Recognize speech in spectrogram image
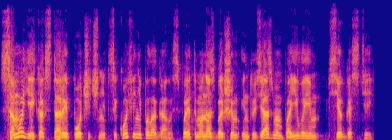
Самой ей, как старой почечнице, кофе не полагалось, поэтому она с большим энтузиазмом поила им всех гостей.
